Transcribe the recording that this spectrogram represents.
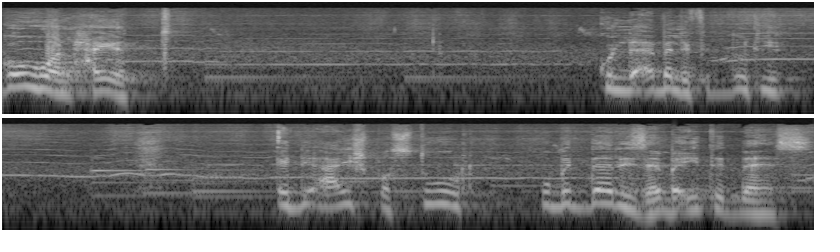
جوه الحيط. كل أملي في الدنيا. إني أعيش مستور ومتداري زي بقية الناس.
